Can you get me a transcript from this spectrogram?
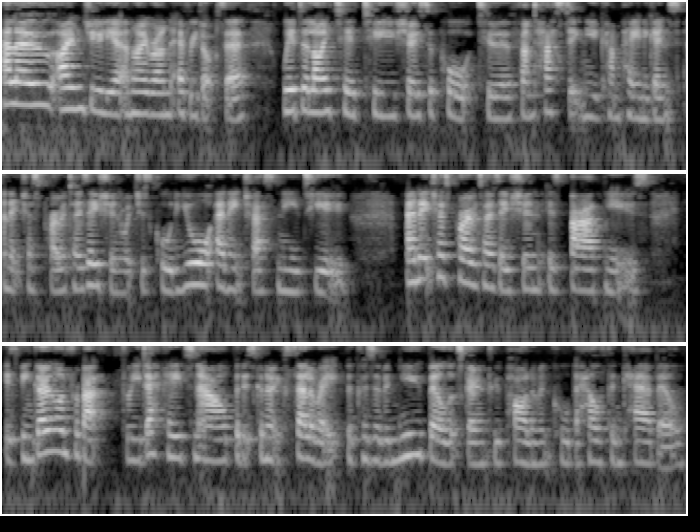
Hello, I'm Julia and I run Every Doctor. We're delighted to show support to a fantastic new campaign against NHS privatisation, which is called Your NHS Needs You. NHS privatisation is bad news. It's been going on for about three decades now, but it's going to accelerate because of a new bill that's going through Parliament called the Health and Care Bill.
